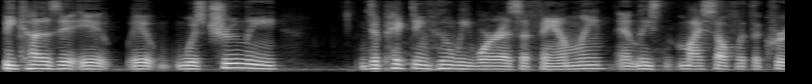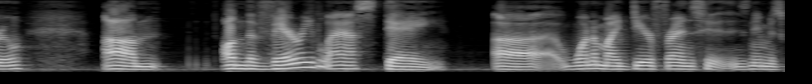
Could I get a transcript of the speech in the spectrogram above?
because it, it it was truly depicting who we were as a family, at least myself with the crew. Um, on the very last day, uh, one of my dear friends, his name is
